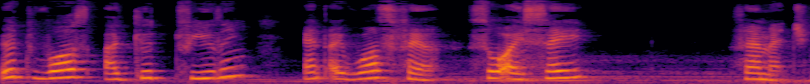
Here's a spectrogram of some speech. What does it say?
It was a good feeling and I was fair. So I say match.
